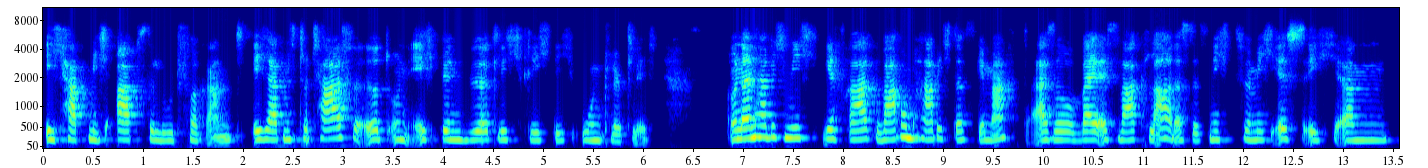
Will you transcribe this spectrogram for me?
ich habe mich absolut verrannt. Ich habe mich total verirrt und ich bin wirklich richtig unglücklich. Und dann habe ich mich gefragt, warum habe ich das gemacht? Also, weil es war klar, dass das nichts für mich ist. Ich, ähm,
